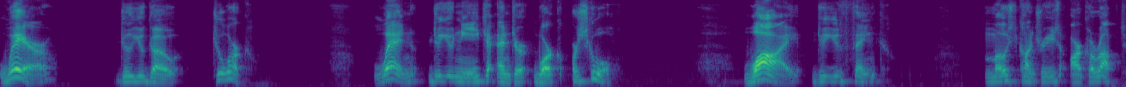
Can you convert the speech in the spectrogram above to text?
Where do you go to work? When do you need to enter work or school? Why do you think most countries are corrupt?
